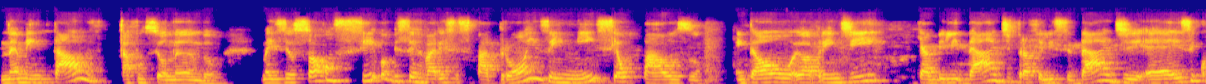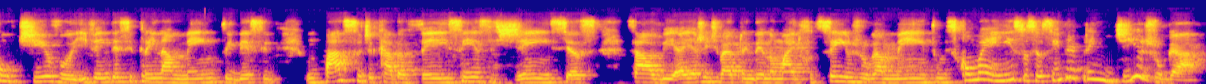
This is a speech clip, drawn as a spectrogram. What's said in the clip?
né, mental está funcionando, mas eu só consigo observar esses padrões em mim se eu pauso. Então, eu aprendi que a habilidade para a felicidade é esse cultivo e vem desse treinamento e desse um passo de cada vez, sem exigências, sabe? Aí a gente vai aprendendo mindfulness sem o julgamento, mas como é isso se eu sempre aprendi a julgar?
